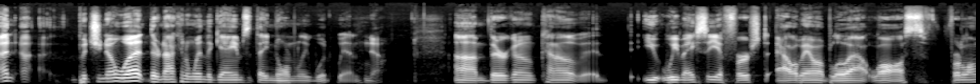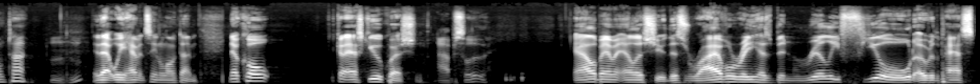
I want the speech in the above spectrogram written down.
and uh, but you know what? They're not going to win the games that they normally would win. No, Um, they're going to kind of you. We may see a first Alabama blowout loss for a long time that we haven't seen in a long time. Now, Cole, can I ask you a question? absolutely. Alabama LSU. This rivalry has been really fueled over the past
